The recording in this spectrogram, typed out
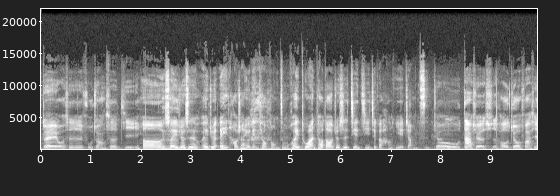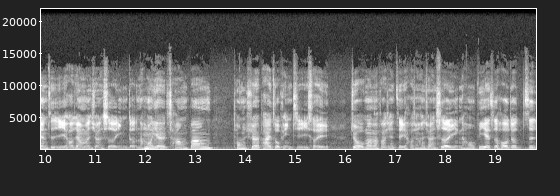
对我是服装设计，呃，所以就是哎觉得哎好像有点跳痛，怎么会突然跳到就是剪辑这个行业这样子？就大学的时候就发现自己好像蛮喜欢摄影的，然后也常帮同学拍作品集，所以就慢慢发现自己好像很喜欢摄影，然后毕业之后就自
